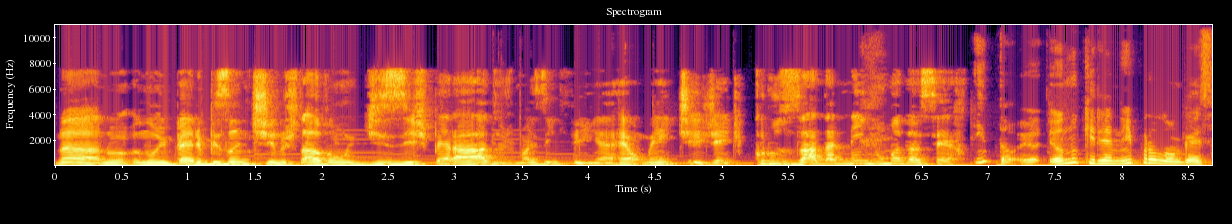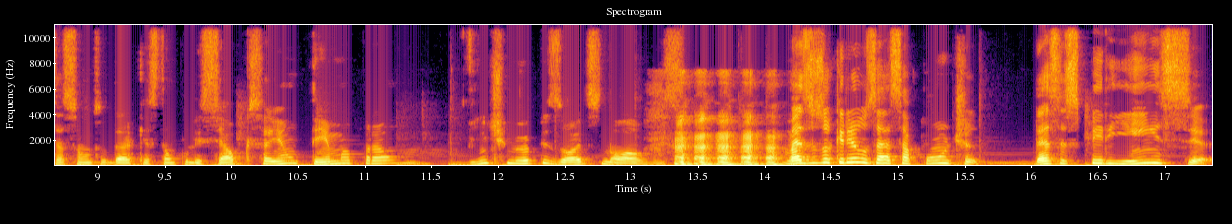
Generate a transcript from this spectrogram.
na, no, no, Império Bizantino estavam desesperados. Mas enfim, é realmente, gente, cruzada nenhuma dá certo. Então, eu, eu não queria nem prolongar esse assunto da questão policial, porque isso aí é um tema para um 20 mil episódios novos. Mas eu só queria usar essa ponte dessa experiência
